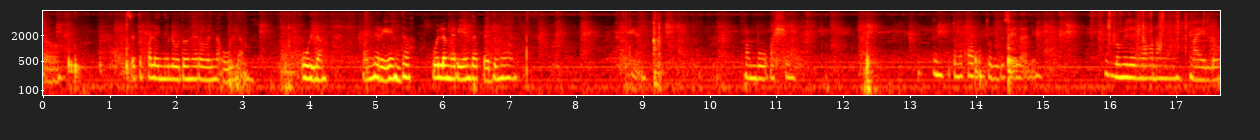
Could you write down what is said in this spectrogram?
So, tapos ito pala yung niluto ni Rowel na ulam. Ulam. O merienda. Ulam merienda. Pwede na yan. Ayan. Pambukas siya. Ito na tumatapong tubig sa ilalim. Tapos bumili rin ako ng Milo.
